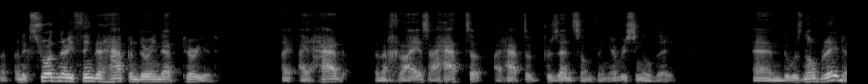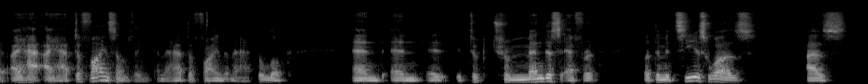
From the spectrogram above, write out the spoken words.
uh, an extraordinary thing that happened during that period. I, I had an achrayas. I had to I had to present something every single day, and there was no breda. I had I had to find something, and I had to find, and I had to look, and and it, it took tremendous effort. But the mitzias was as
